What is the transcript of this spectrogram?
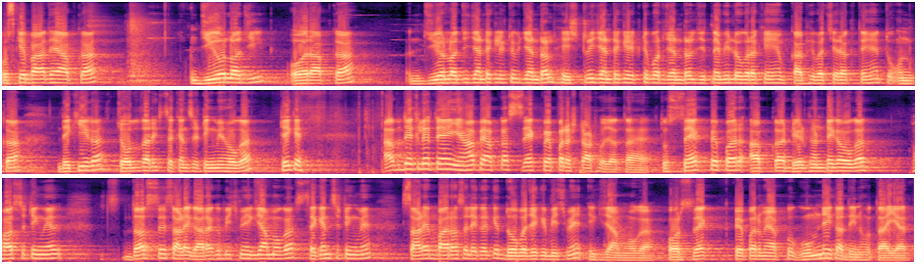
उसके बाद है आपका जियोलॉजी और आपका geology general collective general, history general collective और जनरल जितने भी लोग रखे हैं, काफ़ी बच्चे रखते हैं तो उनका देखिएगा, चौदह तारीख सेकेंड सिटिंग में होगा, ठीक है? अब देख लेते हैं, यहाँ पे आपका सेक पेपर स्टार्ट हो जाता है। तो सेक पेपर आपका डेढ़ घंटे का होगा। फ़र्स्ट सिटिंग में दस से साढ़े ग्यारह के बीच में एग्ज़ाम होगा। सेकेंड सिटिंग में साढ़े बारह से लेकर के दो बजे के बीच में एग्ज़ाम होगा। और सेक पेपर में आपको घूमने का दिन होता है यार।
